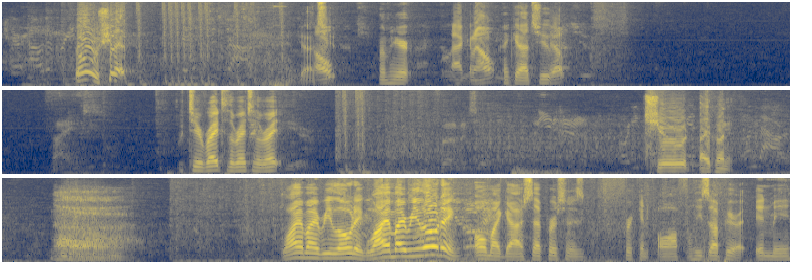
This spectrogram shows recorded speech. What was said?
They're out of reach. Oh shit! Got Oh. you. I'm here. Backing out. I got you. Yep. To your right, to the right, to the right. Shoot! I couldn't. Why am I reloading? Why am I reloading? Oh my gosh, that person is freaking awful. He's up here in me.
